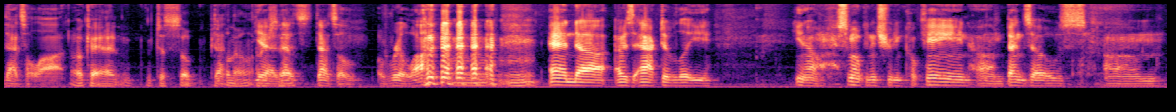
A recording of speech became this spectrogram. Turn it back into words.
That's a lot. Okay, I, just so people That- know. Yeah, understand. that's that's a, a real lot. Mhm. And uh, I was actively, you know, smoking and shooting cocaine, um, benzos. Um,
